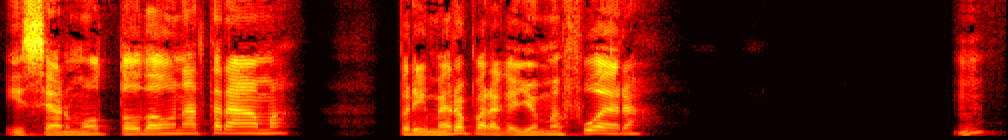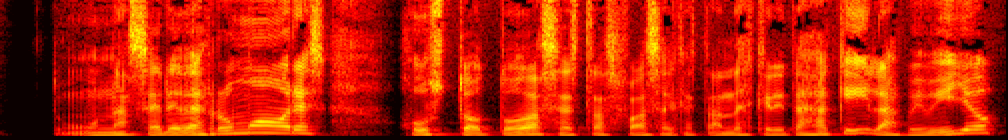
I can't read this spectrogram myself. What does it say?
y se armó toda una trama, primero para que yo me fuera, una serie de rumores, justo todas estas fases que están descritas aquí, las viví yo.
